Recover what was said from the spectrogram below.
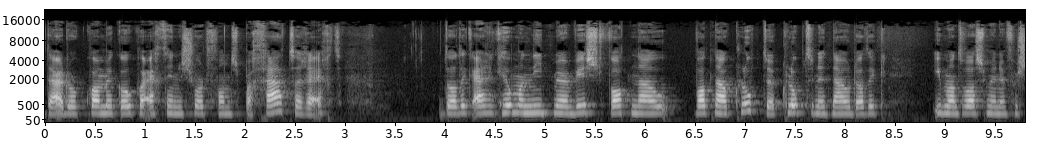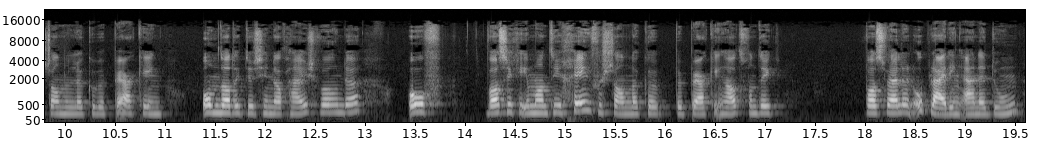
daardoor kwam ik ook wel echt in een soort van spagaat terecht. Dat ik eigenlijk helemaal niet meer wist wat nou, wat nou klopte. Klopte het nou dat ik iemand was met een verstandelijke beperking, omdat ik dus in dat huis woonde? Of was ik iemand die geen verstandelijke beperking had? Want ik was wel een opleiding aan het doen,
